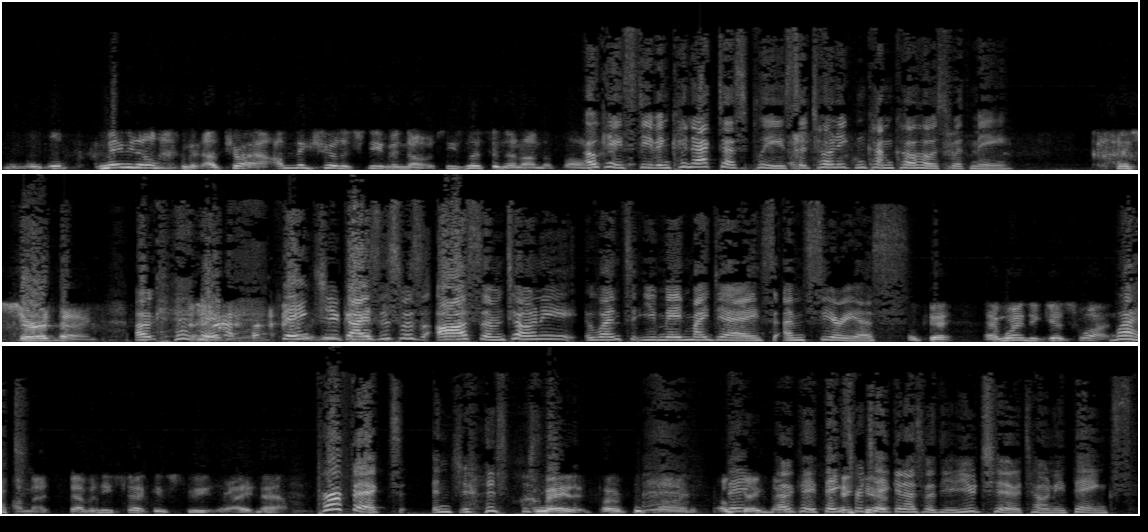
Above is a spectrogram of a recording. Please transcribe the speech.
we'll, maybe they'll have it. I'll try. I'll make sure that Stephen knows. He's listening on the phone. Okay, Stephen, connect us, please, so Tony can come co-host with me. sure thing. Okay. Thanks, you guys. This was awesome. Tony, once you made my day. I'm serious. Okay. And Wendy, guess what? What? I'm at 72nd Street right now. Perfect. Enjoy. I made it. Perfect timing. Okay. Thank- okay. Thanks Take for care. taking us with you. You too, Tony. Thanks.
